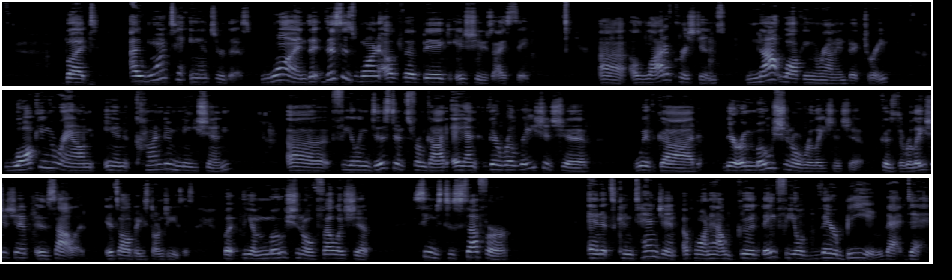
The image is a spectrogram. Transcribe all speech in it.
But I want to answer this. One, that this is one of the big issues I see. Uh, a lot of Christians not walking around in victory, walking around in condemnation, uh, feeling distance from God, and their relationship with God, their emotional relationship, because the relationship is solid. It's all based on Jesus. But the emotional fellowship seems to suffer and it's contingent upon how good they feel they're being that day.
